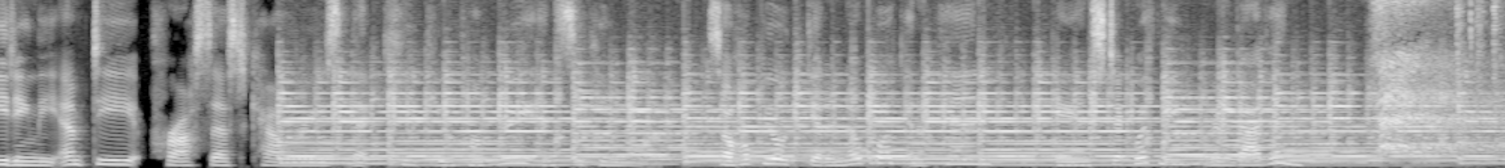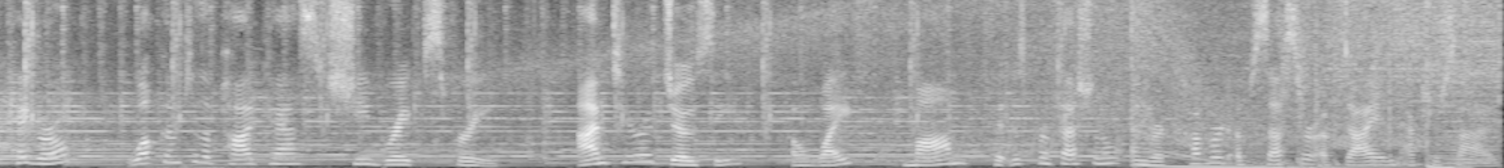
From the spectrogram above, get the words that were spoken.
eating the empty, processed calories that keep you hungry and seeking more. So I hope you'll get a notebook and a pen and stick with me. We're going to dive in. Hey, girl, welcome to the podcast She Breaks Free. I'm Tara Josie, a wife, mom, fitness professional, and recovered obsessor of diet and exercise.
